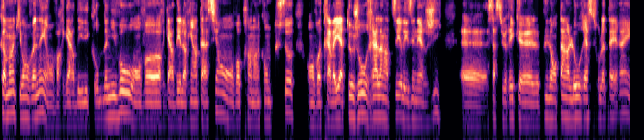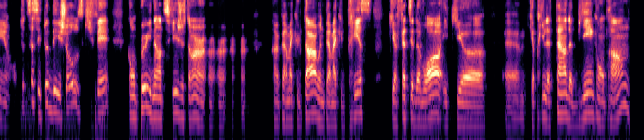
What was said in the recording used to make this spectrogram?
communs qui vont venir. On va regarder les courbes de niveau, on va regarder l'orientation, on va prendre en compte tout ça. On va travailler à toujours ralentir les énergies. Euh, s'assurer que le plus longtemps l'eau reste sur le terrain. Tout ça, c'est toutes des choses qui fait qu'on peut identifier justement un, permaculteur ou une permacultrice qui a fait ses devoirs et qui a, euh, qui a pris le temps de bien comprendre.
